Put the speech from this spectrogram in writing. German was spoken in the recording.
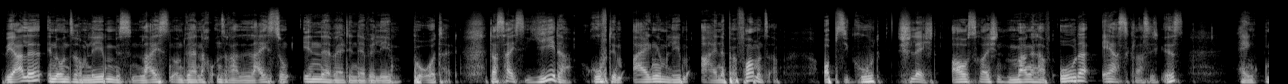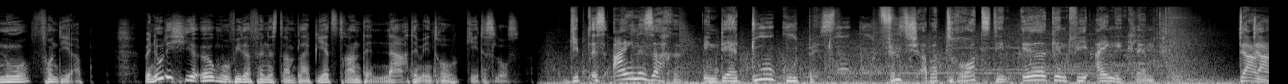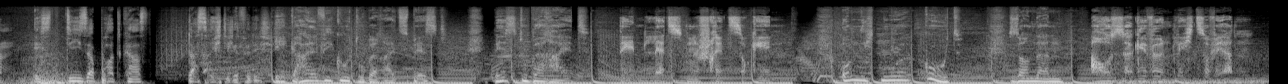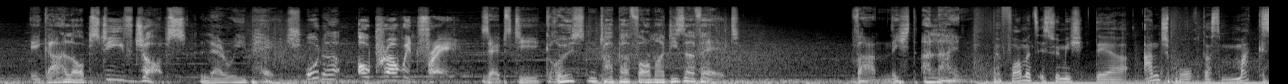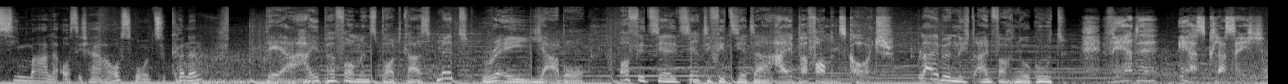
Wir alle in unserem Leben müssen leisten und werden nach unserer Leistung in der Welt, in der wir leben, beurteilt. Das heißt, jeder ruft im eigenen Leben eine Performance ab. Ob sie gut, schlecht, ausreichend, mangelhaft oder erstklassig ist, hängt nur von dir ab. Wenn du dich hier irgendwo wiederfindest, dann bleib jetzt dran, denn nach dem Intro geht es los. Gibt es eine Sache, in der du gut bist, fühlst dich aber trotzdem irgendwie eingeklemmt, dann, dann ist dieser Podcast das Richtige für dich. Egal wie gut du bereits bist, bist du bereit, den letzten Schritt zu gehen, um nicht nur gut, sondern außergewöhnlich zu werden. Egal ob Steve Jobs, Larry Page oder Oprah Winfrey, selbst die größten Top-Performer dieser Welt waren nicht allein. Performance ist für mich der Anspruch, das Maximale aus sich herausholen zu können. Der High Performance Podcast mit Ray Jabo, offiziell zertifizierter High Performance Coach. Bleibe nicht einfach nur gut, werde erstklassig.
